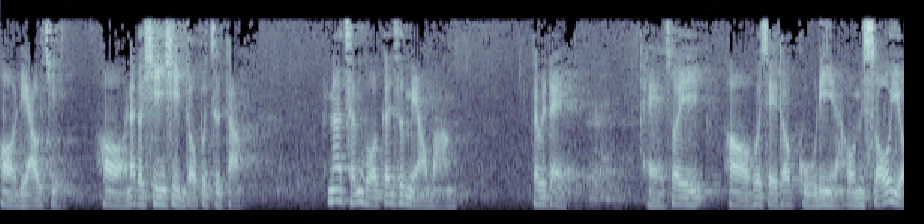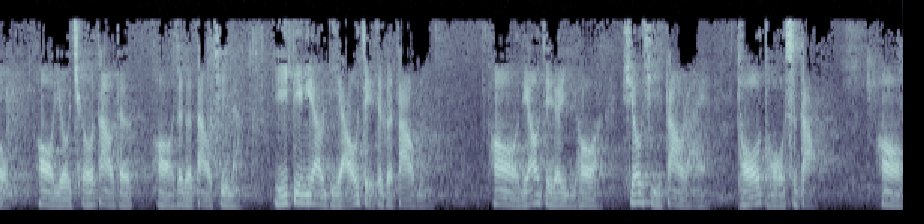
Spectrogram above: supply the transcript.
哦了解。哦，那个心性都不知道，那成佛更是渺茫，对不对？哎，所以哦，或者都鼓励了。我们所有哦有求道的哦这个道亲呢，一定要了解这个道理。哦，了解了以后啊，修起道来。头头是道，哦，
